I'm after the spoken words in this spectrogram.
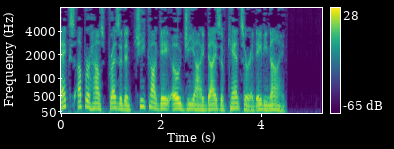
Ex-Upper House President Chikage Ogi dies of cancer at 89.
